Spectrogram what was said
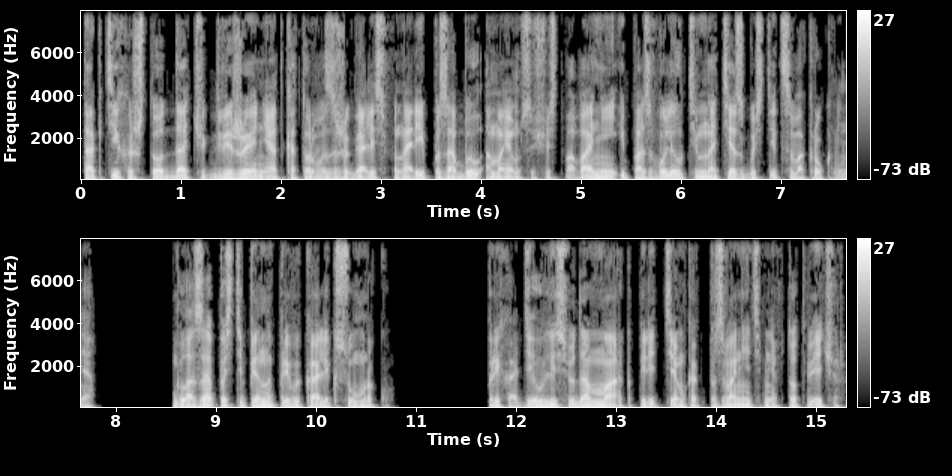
так тихо, что датчик движения, от которого зажигались фонари, позабыл о моем существовании и позволил темноте сгуститься вокруг меня. Глаза постепенно привыкали к сумраку. Приходил ли сюда Марк перед тем, как позвонить мне в тот вечер?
